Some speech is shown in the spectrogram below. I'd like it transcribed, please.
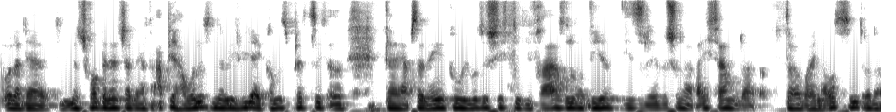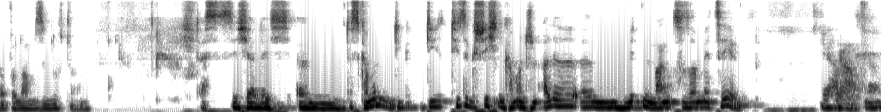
oder der, der Sportmanager, der einfach abgehauen ist und dann nicht wiedergekommen ist plötzlich. Also da gab es eine Menge kuriose Geschichten. Die Frage ist nur, ob wir dieses Level schon erreicht haben oder darüber hinaus sind oder ob wir noch ein bisschen Luft haben. Das ist sicherlich, ähm, das kann man, die, die, diese Geschichten kann man schon alle ähm, mit einem Mang zusammen erzählen. Ja, ja.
